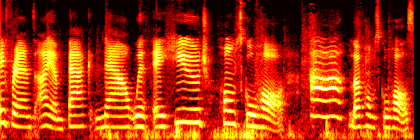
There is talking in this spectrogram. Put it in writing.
Hey friends, I am back now with a huge homeschool haul. Ah, love homeschool hauls.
